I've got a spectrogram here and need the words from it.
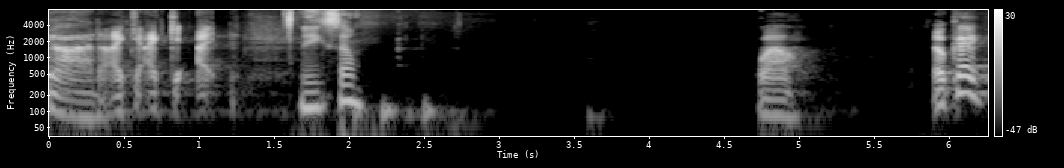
God, I, ca- I, I, Think so? wow. Okay.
